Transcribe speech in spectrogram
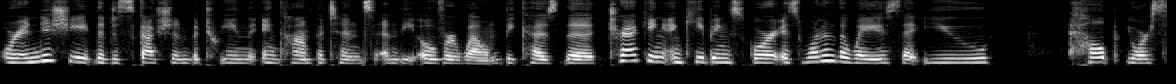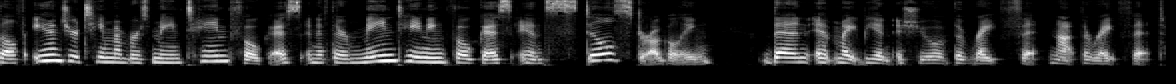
or initiate the discussion between the incompetence and the overwhelm because the tracking and keeping score is one of the ways that you help yourself and your team members maintain focus. And if they're maintaining focus and still struggling, then it might be an issue of the right fit, not the right fit.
